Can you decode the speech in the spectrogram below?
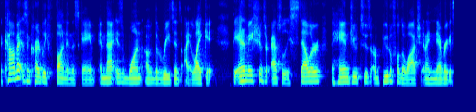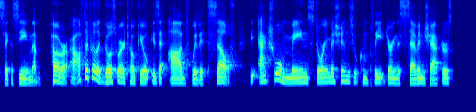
The combat is incredibly fun in this game, and that is one of the reasons I like it. The animations are absolutely stellar, the hand jutsus are beautiful to watch, and I never get sick of seeing them. However, I often feel that Ghostwire Tokyo is at odds with itself. The actual main story missions you'll complete during the seven chapters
